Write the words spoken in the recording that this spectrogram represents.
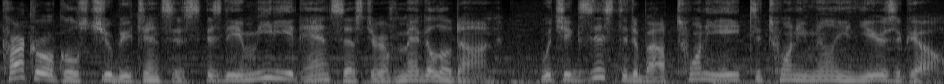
Carcharocles chubutensis is the immediate ancestor of Megalodon, which existed about 28 to 20 million years ago.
